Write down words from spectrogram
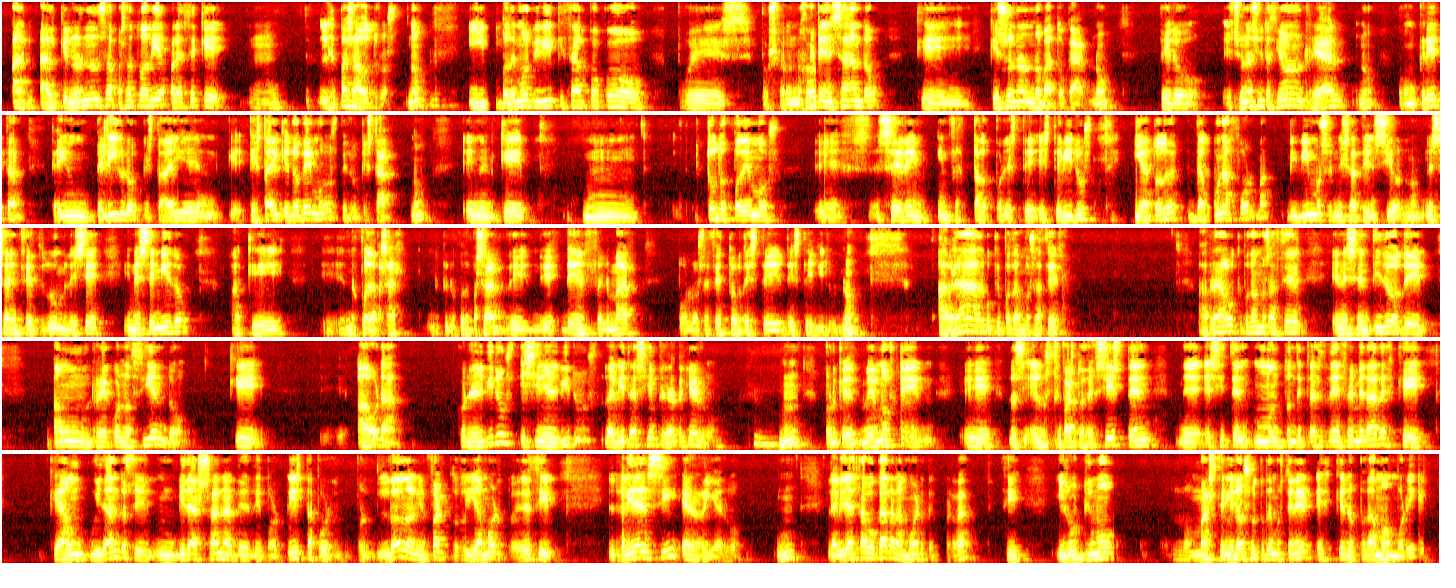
Al, que no nos ha pasado todavía parece que mmm, les pasa a otros, ¿no? Y podemos vivir quizá un poco, pues, pues a lo mejor pensando que, que eso no nos va a tocar, ¿no? Pero es una situación real, ¿no? Concreta, que hay un peligro que está ahí, en, que, está ahí que no vemos, pero que está, ¿no? En el que mmm, todos podemos eh, ser infectados por este, este virus y a todos, de alguna forma, vivimos en esa tensión, ¿no? en esa incertidumbre, ese, en ese miedo a que eh, nos pueda pasar, que nos pueda pasar de, de, de, enfermar por los efectos de este, de este virus. ¿no? ¿Habrá algo que podamos hacer? ¿Habrá algo que podamos hacer en el sentido de, aun reconociendo que ahora, con el virus y sin el virus, la vida siempre es riesgo? ¿Mm? Porque vemos que eh, los, infartos existen, eh, existen un montón de clases de enfermedades que, que aún cuidándose, vidas sanas de deportistas, por, por dando el infarto y ha muerto. Es decir, la vida en sí es riesgo. ¿Mm? La vida está abocada a la muerte, ¿verdad? Sí. Y lo último, lo más temeroso que podemos tener es que nos podamos morir.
